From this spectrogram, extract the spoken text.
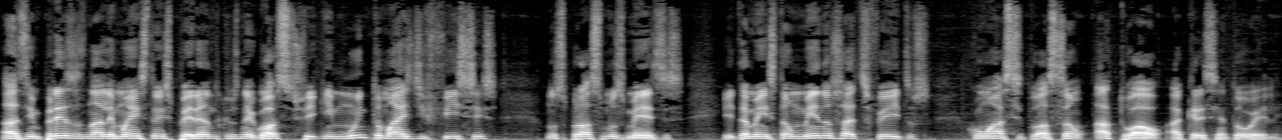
As empresas na Alemanha estão esperando que os negócios fiquem muito mais difíceis nos próximos meses e também estão menos satisfeitos com a situação atual, acrescentou ele.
